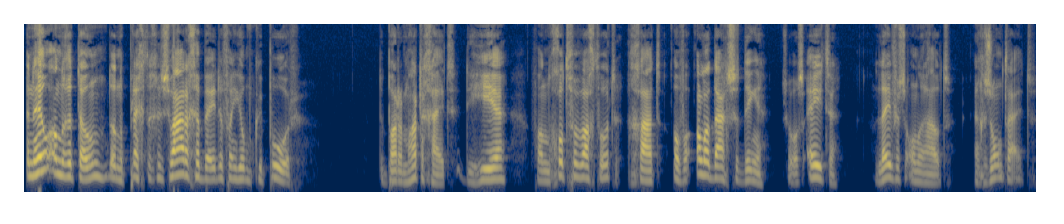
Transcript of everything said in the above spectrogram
Een heel andere toon dan de plechtige zware gebeden van Yom Kippur. De barmhartigheid die hier van God verwacht wordt, gaat over alledaagse dingen, zoals eten, levensonderhoud en gezondheid.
